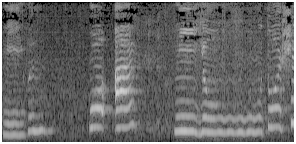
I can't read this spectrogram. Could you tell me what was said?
你问我爱你有多深？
